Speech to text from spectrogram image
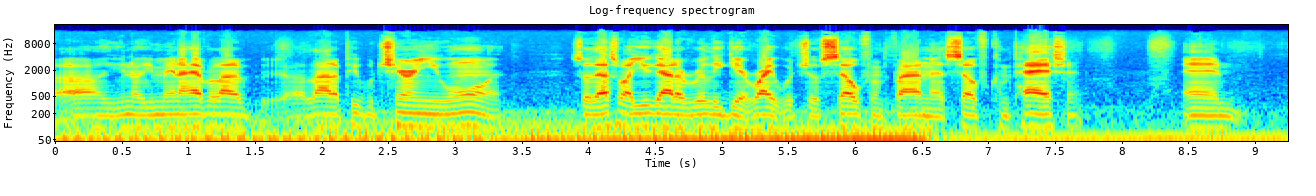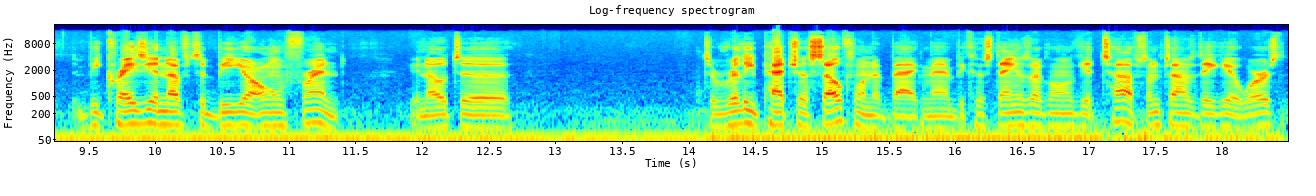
Uh, you know, you may not have a lot of a lot of people cheering you on. So that's why you got to really get right with yourself and find that self compassion and be crazy enough to be your own friend. You know, to to really pat yourself on the back, man, because things are going to get tough. Sometimes they get worse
